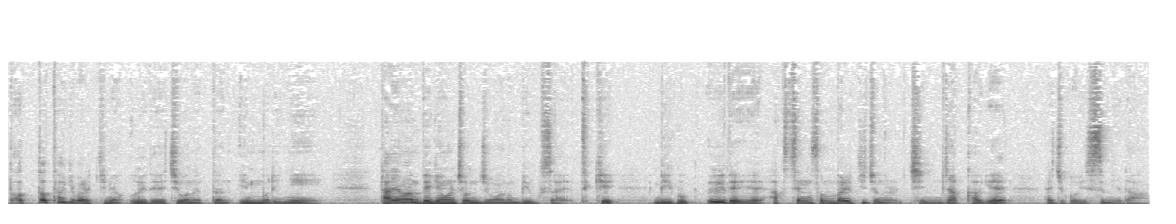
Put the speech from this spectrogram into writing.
떳떳하게 밝히며 의대에 지원했던 인물이니 다양한 배경을 존중하는 미국 사회, 특히 미국 의대의 학생 선발 기준을 짐작하게 해주고 있습니다.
